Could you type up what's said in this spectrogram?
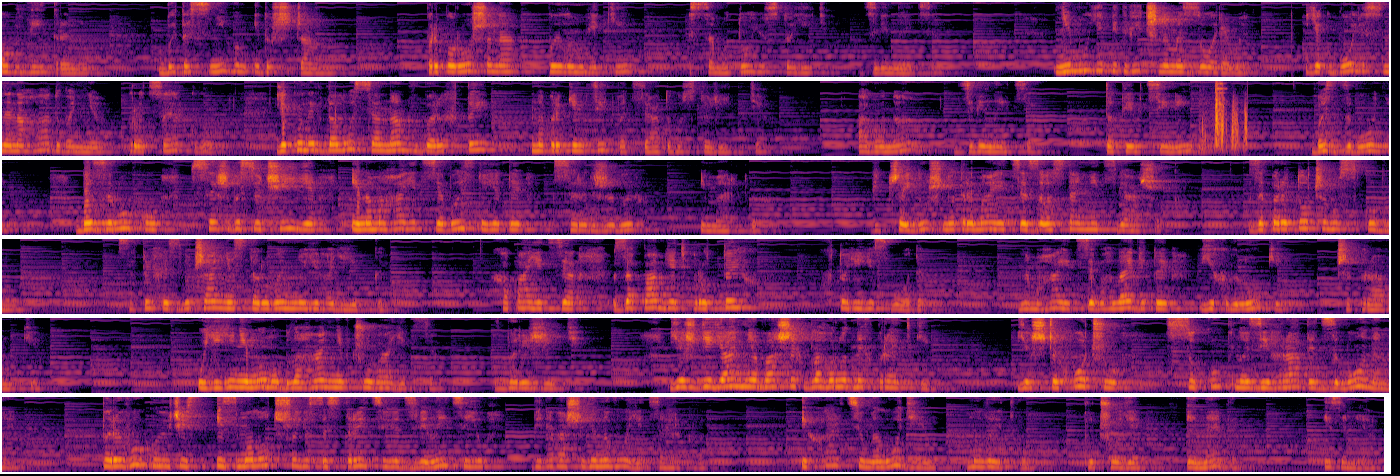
обвітрена, бита снігом і дощами, припорошена пилом віків, самотою стоїть дзвіниця, німує під вічними зорями, як болісне нагадування про церкву, яку не вдалося нам вберегти наприкінці ХХ століття. А вона, дзвіниця, таки вціліла, без дзвонів, без руху все ж височіє і намагається вистояти серед живих і мертвих. Відчайдушно тримається за останній цвяшок, за переточену скобу, за тихе звучання старовинної гаївки, хапається за пам'ять про тих, хто її зводив, намагається вгледіти їх внуків чи правнуків. У її німому благанні вчувається вбережіть. Є ж діяння ваших благородних предків. Я ще хочу сукупно зіграти дзвонами, перегукуючись із молодшою сестрицею дзвіницею біля вашої нової церкви. І хай цю мелодію, молитву почує і небо, і земля.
